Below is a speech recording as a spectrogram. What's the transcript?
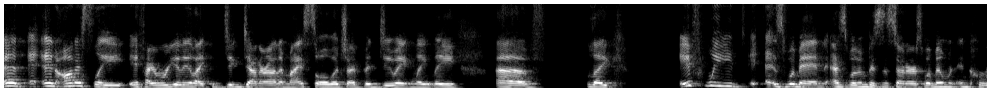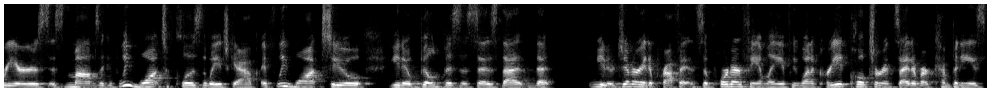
And and honestly, if I really like dig down around in my soul, which I've been doing lately, of like if we as women as women business owners women in careers as moms like if we want to close the wage gap if we want to you know build businesses that that you know generate a profit and support our family if we want to create culture inside of our companies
